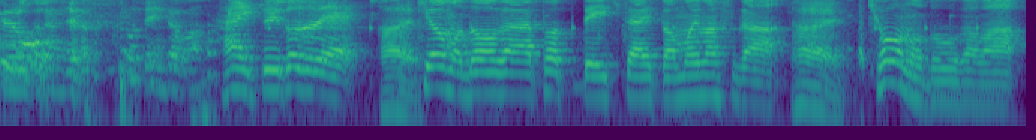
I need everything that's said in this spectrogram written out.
クロ ちゃんいたわ。はい、ということで、はい。今日も動画撮っていきたいと思いますが、はい。今日の動画は、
